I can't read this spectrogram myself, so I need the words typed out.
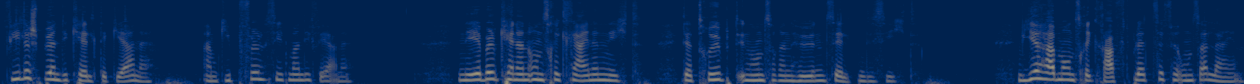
Viele spüren die Kälte gerne. Am Gipfel sieht man die Ferne. Nebel kennen unsere Kleinen nicht, der trübt in unseren Höhen selten die Sicht. Wir haben unsere Kraftplätze für uns allein.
